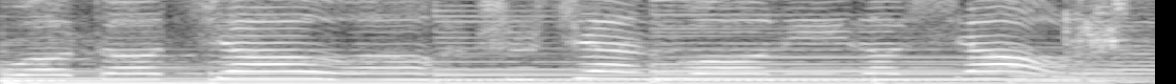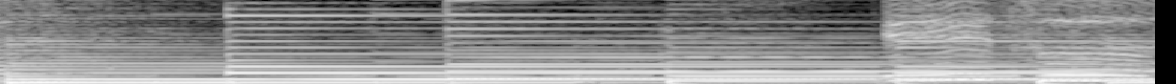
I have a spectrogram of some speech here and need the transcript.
我的骄傲是见过你的笑脸，一次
